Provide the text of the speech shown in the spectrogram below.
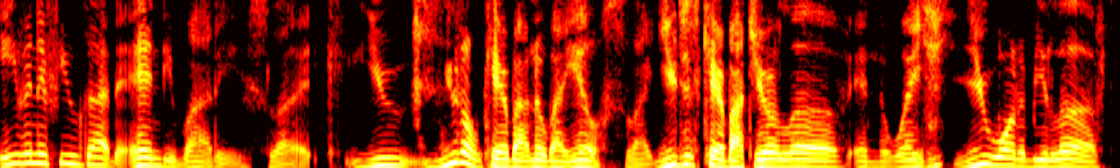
even if you got the antibodies, like you you don't care about nobody else. Like you just care about your love and the way you want to be loved,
